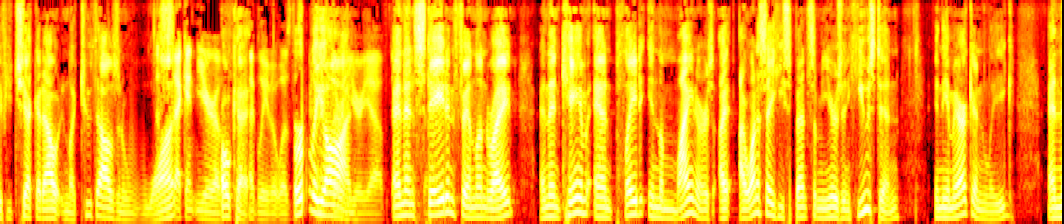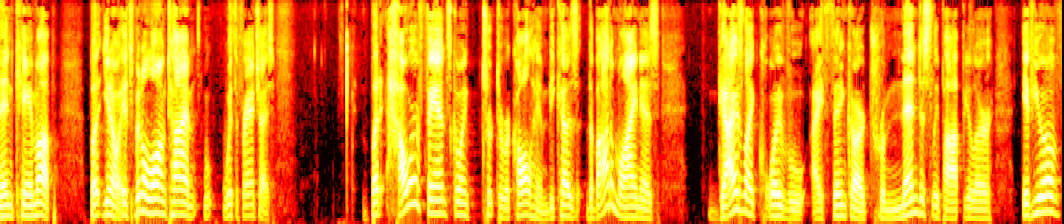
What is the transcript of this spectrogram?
If you check it out in like 2001, The second year of, okay, I believe it was the early on, year, yeah. and then stayed in Finland, right? And then came and played in the minors. I, I want to say he spent some years in Houston in the American League, and then came up. But you know, it's been a long time w- with the franchise. But how are fans going to, to recall him? Because the bottom line is, guys like Koivu, I think, are tremendously popular if you have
